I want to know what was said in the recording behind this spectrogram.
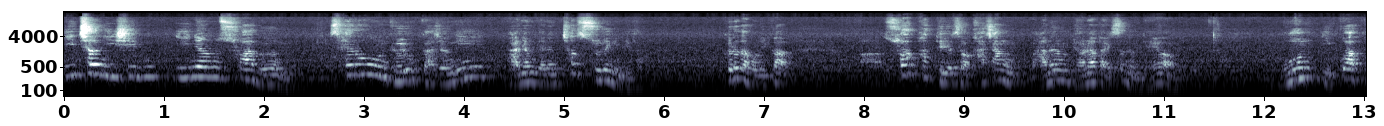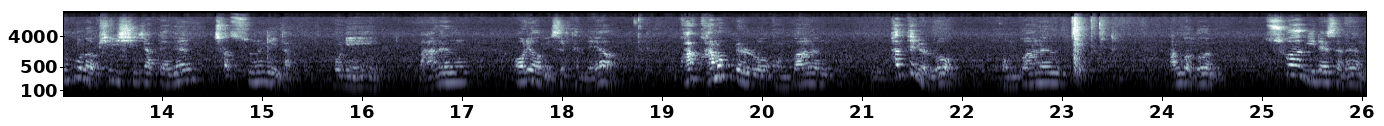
2022년 수학은 새로운 교육 과정이 반영되는 첫 수능입니다. 그러다 보니까 아, 수학 파트에서 가장 많은 변화가 있었는데요. 문, 이과 구분 없이 시작되는 첫 수능이다 보니 많은 어려움이 있을 텐데요. 각 과목별로 공부하는 그 파트별로 공부하는 방법은 수학 1에서는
